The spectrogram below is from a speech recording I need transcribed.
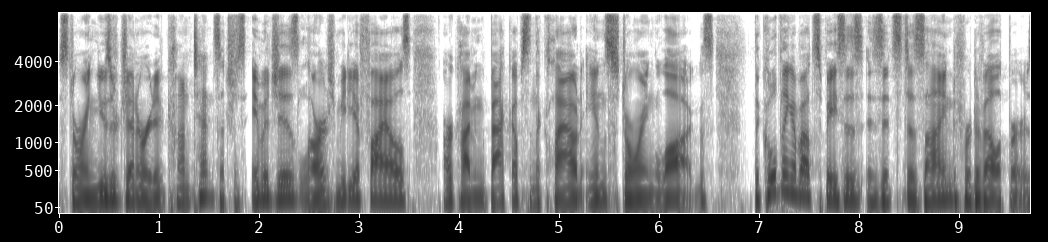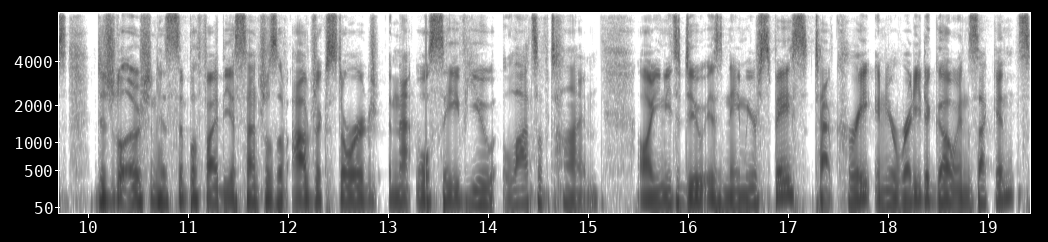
storing user generated content such as images, large media files, archiving backups in the cloud, and storing logs. The cool thing about Spaces is it's designed for developers. DigitalOcean has simplified the essentials of object storage, and that will save you lots of time. All you need to do is name your space, tap create, and you're ready to go in seconds.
